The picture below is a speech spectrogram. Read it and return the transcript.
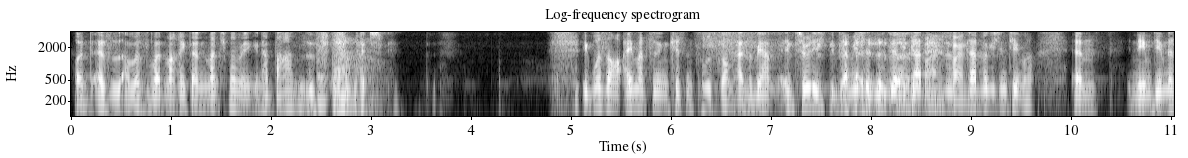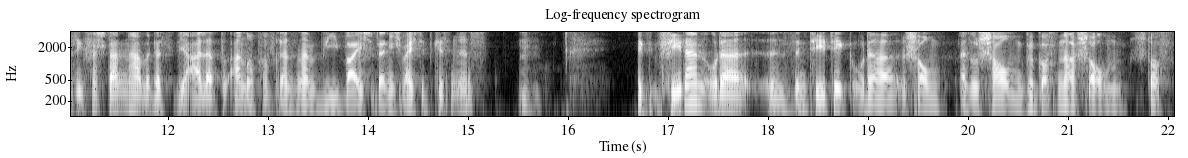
Und also, aber soweit mache ich dann manchmal, wenn ich in der Bahn sitze zum Beispiel. Ich muss noch einmal zu den Kissen zurückkommen. Also wir haben, entschuldigt, für mich ist das Das gerade wirklich ein Thema. Ähm, neben dem, dass ich verstanden habe, dass wir alle andere Präferenzen haben, wie weich oder nicht weich das Kissen ist. Mhm. Federn oder äh, Synthetik oder Schaum, also Schaum, gegossener Schaumstoff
